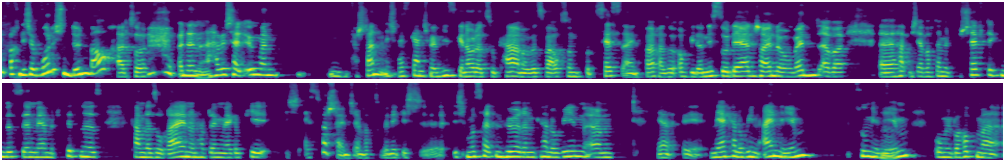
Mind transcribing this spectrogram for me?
einfach nicht, obwohl ich einen dünnen Bauch hatte. Und dann mhm. habe ich halt irgendwann verstanden, ich weiß gar nicht mehr, wie es genau dazu kam, aber es war auch so ein Prozess einfach, also auch wieder nicht so der entscheidende Moment, aber äh, habe mich einfach damit beschäftigt, ein bisschen mehr mit Fitness, kam da so rein und habe dann gemerkt, okay, ich esse wahrscheinlich einfach zu wenig. Ich, äh, ich muss halt einen höheren Kalorien, ähm, ja, äh, mehr Kalorien einnehmen zu mir nehmen, um überhaupt mal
